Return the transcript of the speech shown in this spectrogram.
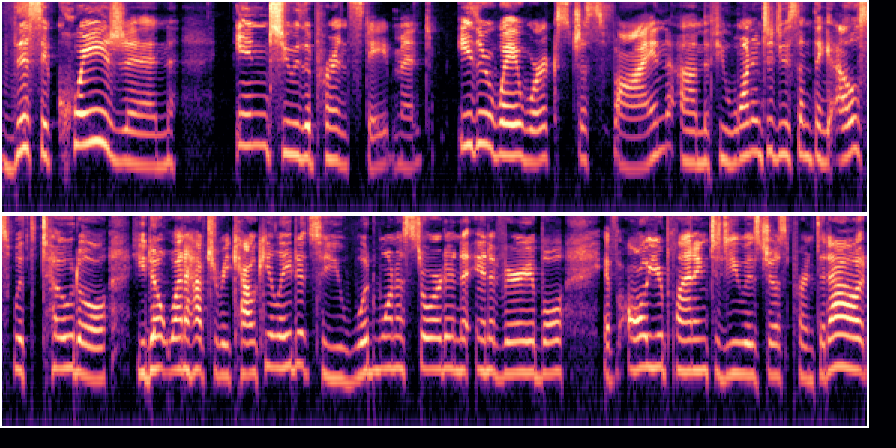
this equation into the print statement. Either way works just fine. Um, if you wanted to do something else with total, you don't want to have to recalculate it, so you would want to store it in a, in a variable. If all you're planning to do is just print it out,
